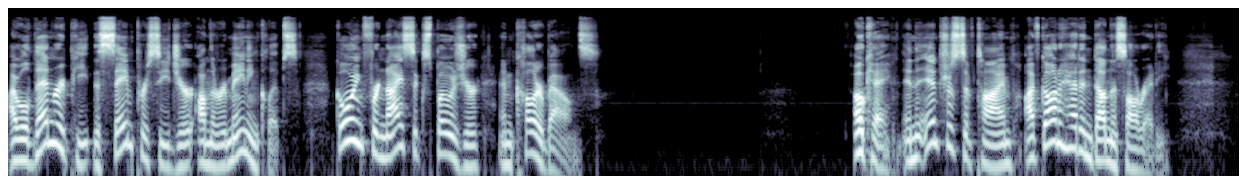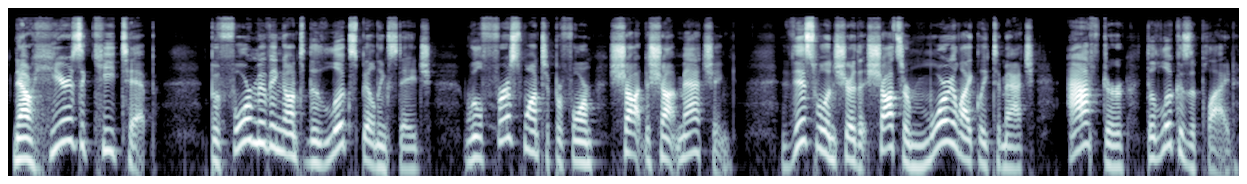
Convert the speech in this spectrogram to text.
I will then repeat the same procedure on the remaining clips, going for nice exposure and color balance. Okay, in the interest of time, I've gone ahead and done this already. Now here's a key tip. Before moving on to the looks building stage, we'll first want to perform shot-to-shot -shot matching. This will ensure that shots are more likely to match after the look is applied.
